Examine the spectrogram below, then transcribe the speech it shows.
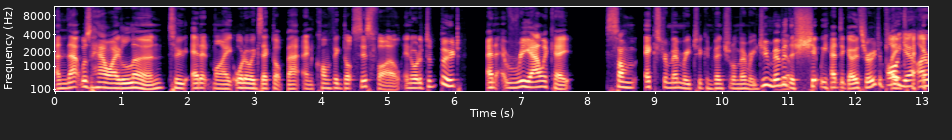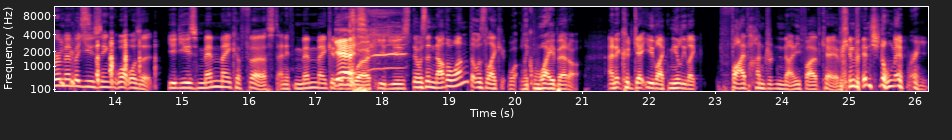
and that was how I learned to edit my autoexec.bat and config.sys file in order to boot and reallocate some extra memory to conventional memory. Do you remember Yep. the shit we had to go through to play? Oh yeah, I remember using what was it? You'd use MemMaker first, and if MemMaker Yes. didn't work, you'd use. There was another one that was like like way better, and it could get you like nearly like 595k of conventional memory.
